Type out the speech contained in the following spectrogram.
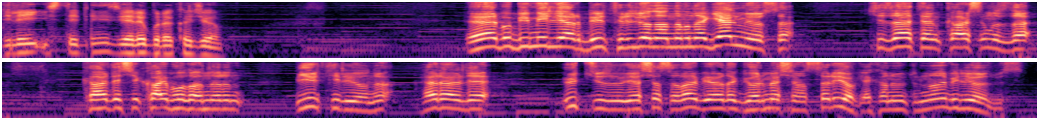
dileği istediğiniz yere bırakacağım. Eğer bu 1 milyar 1 trilyon anlamına gelmiyorsa ki zaten karşımızda kardeşi kaybolanların 1 trilyonu herhalde 300 yıl yaşasalar bir arada görme şansları yok. Ekonomik durumlarını biliyoruz biz.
